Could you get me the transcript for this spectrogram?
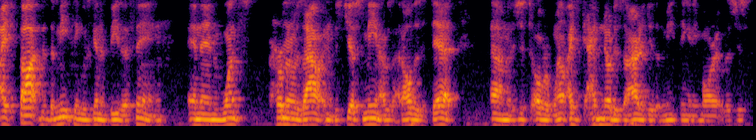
I thought that the meat thing was going to be the thing. And then once Herman was out and it was just me and I was at all this debt. Um, it was just overwhelmed. I, just, I had no desire to do the meat thing anymore. It was just,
